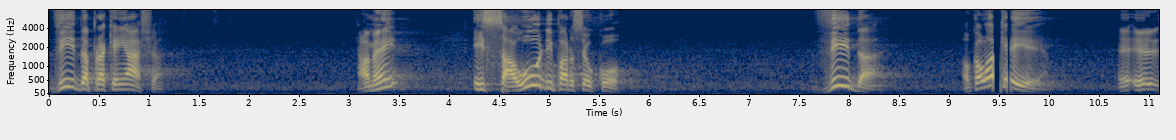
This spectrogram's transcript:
vida para quem acha. Amém? E saúde para o seu corpo. Vida. Coloque aí. É, é,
